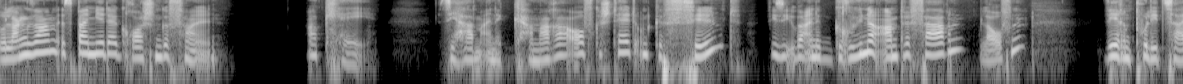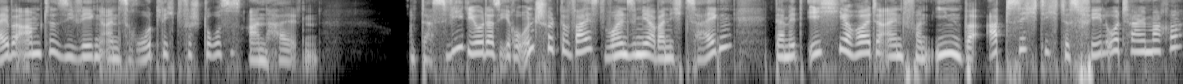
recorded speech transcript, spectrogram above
So langsam ist bei mir der Groschen gefallen. Okay. Sie haben eine Kamera aufgestellt und gefilmt, wie sie über eine grüne Ampel fahren, laufen, während Polizeibeamte sie wegen eines Rotlichtverstoßes anhalten. Und das Video, das ihre Unschuld beweist, wollen sie mir aber nicht zeigen, damit ich hier heute ein von ihnen beabsichtigtes Fehlurteil mache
